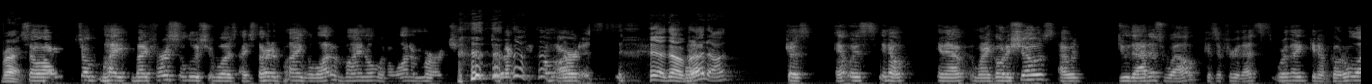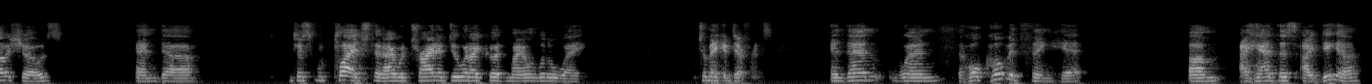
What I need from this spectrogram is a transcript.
Right. So I, so my, my first solution was I started buying a lot of vinyl and a lot of merch directly from artists. Yeah, no, right on. Because it was, you know, you know, when I go to shows, I would do that as well because I figure that's where they, you know, go to a lot of shows, and uh, just pledged that I would try to do what I could in my own little way to make a difference. And then when the whole COVID thing hit, um, I had this idea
